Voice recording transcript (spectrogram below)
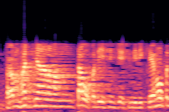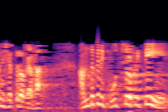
బ్రహ్మజ్ఞానం అంతా ఉపదేశం చేసింది. ఇది కేనోపనిషత్తులో కథ. అందుకని కూర్చోబెట్టి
